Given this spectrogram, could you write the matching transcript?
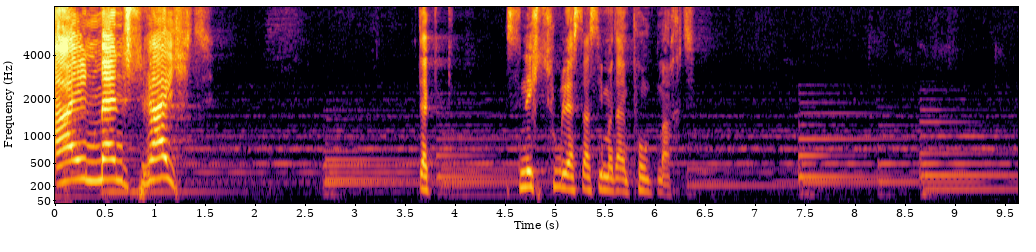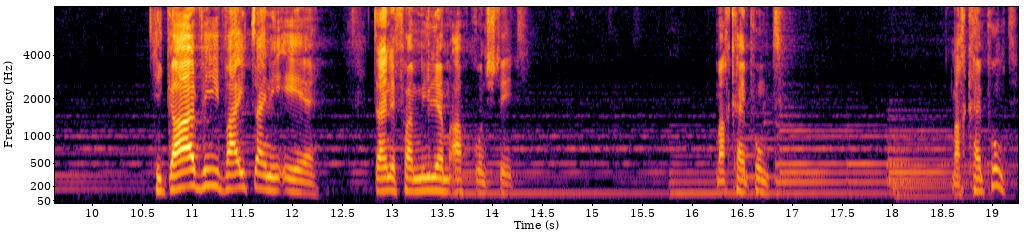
Ein Mensch reicht, der es nicht zulässt, dass jemand einen Punkt macht. Egal wie weit deine Ehe, deine Familie am Abgrund steht, mach keinen Punkt. Mach keinen Punkt.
